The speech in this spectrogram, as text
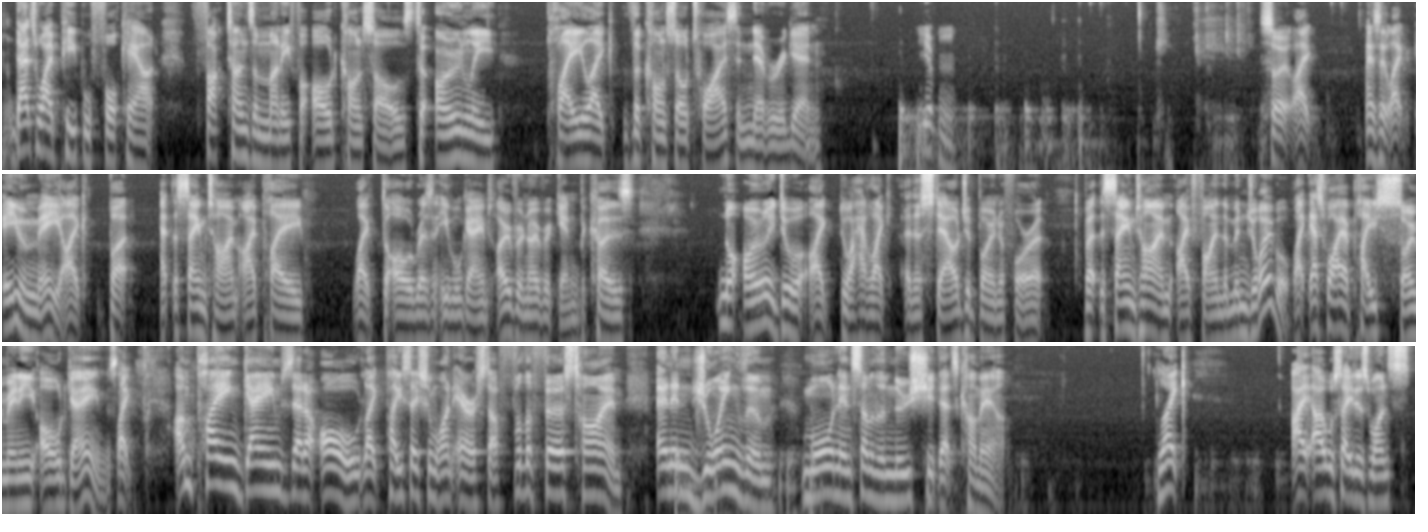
That's why people fork out fuck tons of money for old consoles to only play like the console twice and never again. Yep. Hmm. So like, I it like even me, like, but at the same time, I play like the old Resident Evil games over and over again because not only do like do I have like a nostalgia boner for it, but at the same time, I find them enjoyable. Like that's why I play so many old games. Like I'm playing games that are old, like PlayStation One era stuff, for the first time and enjoying them more than some of the new shit that's come out. Like, I I will say this once,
